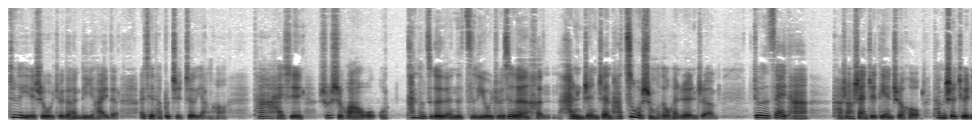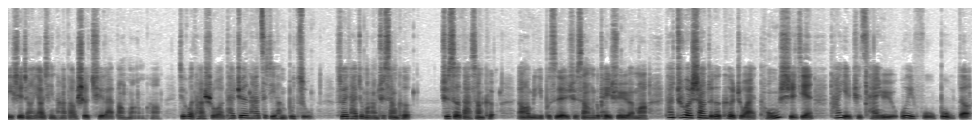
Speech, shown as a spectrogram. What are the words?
这个也是我觉得很厉害的。而且他不止这样哈，他还是说实话，我我看到这个人的资历，我觉得这个人很很认真，他做什么都很认真，就是在他。爬上山之巅之后，他们社区的理事长邀请他到社区来帮忙哈。结果他说，他觉得他自己很不足，所以他就马上去上课，去社大上课。然后你不是也去上那个培训员吗？他除了上这个课之外，同时间他也去参与卫福部的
